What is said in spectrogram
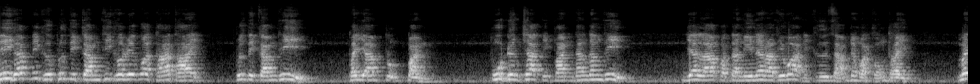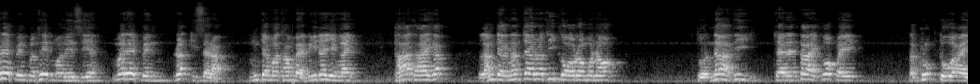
นี่ครับนี่คือพฤติกรรมที่เขาเรียกว่าท้าทายพฤติกรรมที่พยายามปลุกปั่นพูดเรื่องชาติพันธุ์ทั้งทั้งที่ยะลาปัตตานีนราธิวาสนี่คือสามจังหวัดของไทย ไม่ได้เป็นประเทศมาเลเซีย ไม่ได้เป็นรัฐอิสระมึงจะมาทำแบบนี้ได้ยังไง ท้าทายครับ หลังจากนั้นเจ้าหน้าที่กรมนส่วนหน้าที่ชายแดนใต้ก็ไปตะครุบตัวไอ้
